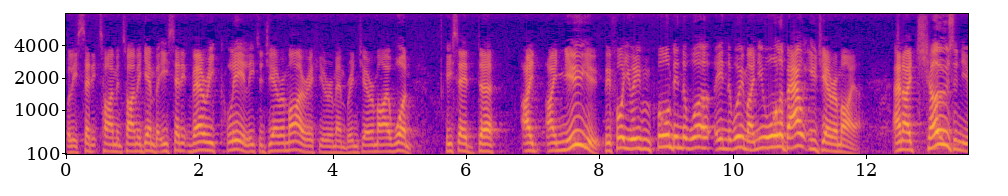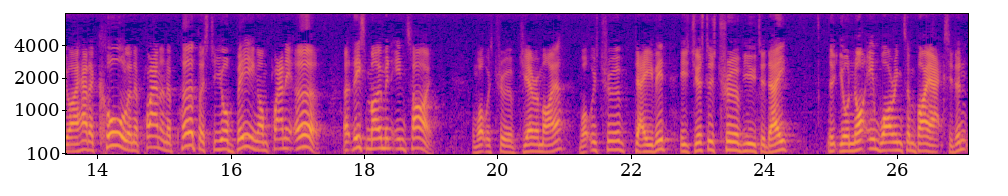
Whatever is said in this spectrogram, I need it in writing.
well, he said it time and time again, but he said it very clearly to Jeremiah, if you remember, in Jeremiah 1. He said, uh, I, I knew you before you even formed in the, wor- in the womb. I knew all about you, Jeremiah. And I'd chosen you. I had a call and a plan and a purpose to your being on planet Earth at this moment in time. And what was true of Jeremiah, what was true of David, is just as true of you today. that you're not in Warrington by accident.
